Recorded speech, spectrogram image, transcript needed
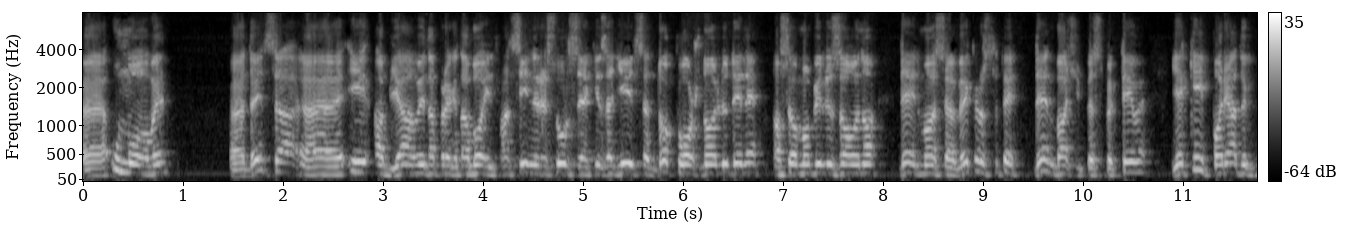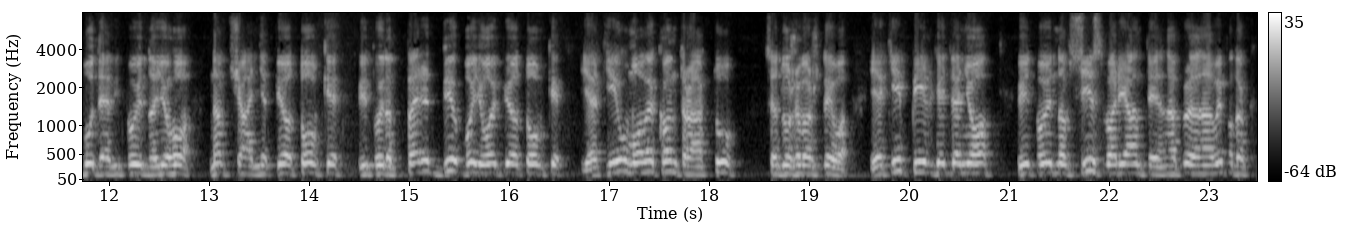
е, умови, е, даються е, і обяви, наприклад, або інформаційні ресурси, які задіються до кожного людини, особо мобілізованого, де він може використати, де він бачить перспективи, який порядок буде відповідно його навчання, підготовки, відповідно перед бойової підготовки, які умови контракту. Це дуже важливо. Які пільги для нього? Відповідно, всі варіанти на, на випадок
